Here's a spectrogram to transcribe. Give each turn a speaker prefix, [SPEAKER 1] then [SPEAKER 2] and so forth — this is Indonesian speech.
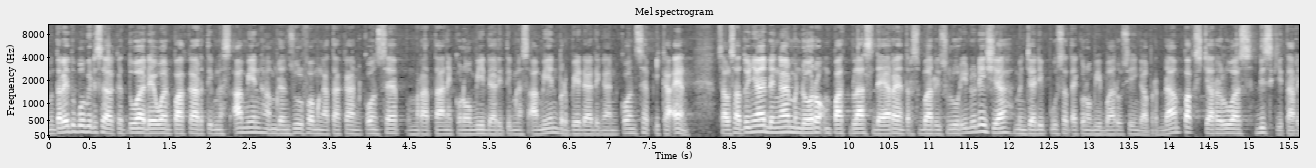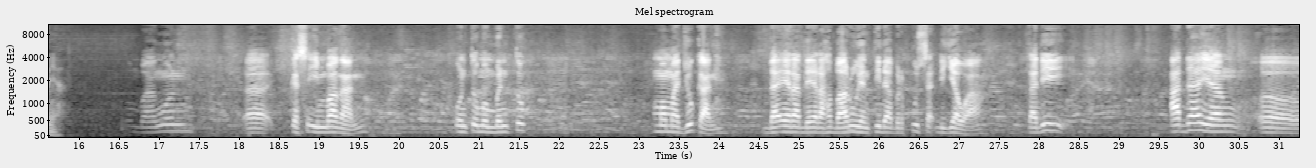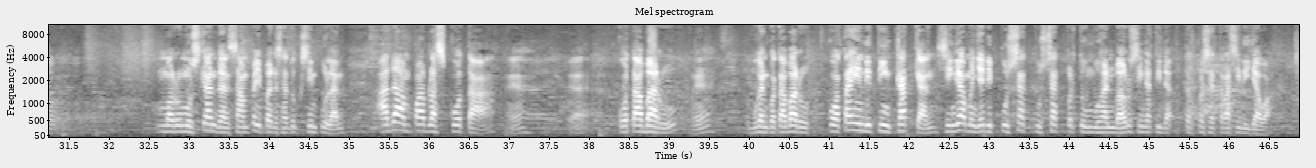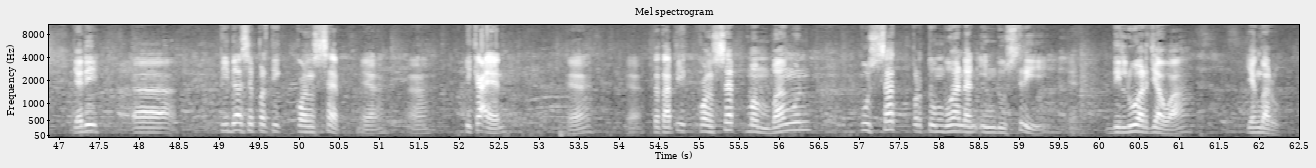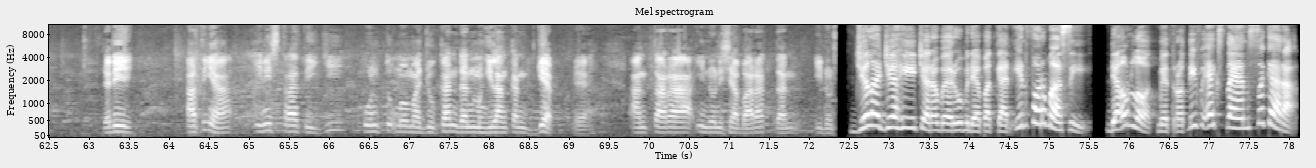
[SPEAKER 1] Sementara itu pemirsa, Ketua Dewan Pakar Timnas Amin Hamdan Zulfa mengatakan konsep pemerataan ekonomi dari Timnas Amin berbeda dengan konsep IKN. Salah satunya dengan mendorong 14 daerah yang tersebar di seluruh Indonesia menjadi pusat ekonomi baru sehingga berdampak secara luas di sekitarnya.
[SPEAKER 2] Membangun uh, keseimbangan untuk membentuk memajukan daerah-daerah baru yang tidak berpusat di Jawa. Tadi ada yang uh, merumuskan dan sampai pada satu kesimpulan ada 14 kota ya, ya, kota baru ya, bukan kota baru kota yang ditingkatkan sehingga menjadi pusat-pusat pertumbuhan baru sehingga tidak terkonsentrasi di Jawa. Jadi uh, tidak seperti konsep ya, uh, IKN ya, ya, tetapi konsep membangun pusat pertumbuhan dan industri ya, di luar Jawa yang baru. Jadi artinya ini strategi untuk memajukan dan menghilangkan gap ya, antara Indonesia Barat dan Indonesia.
[SPEAKER 3] Jelajahi cara baru mendapatkan informasi. Download Metro TV Extend sekarang.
